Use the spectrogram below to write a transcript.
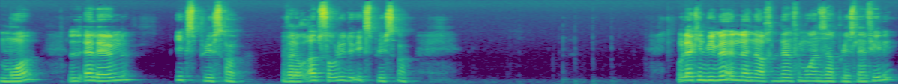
موان ln x plus 1 valeur absolue de x plus 1 ولكن بما أن هنا خدام في موان زان بلوس لانفيني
